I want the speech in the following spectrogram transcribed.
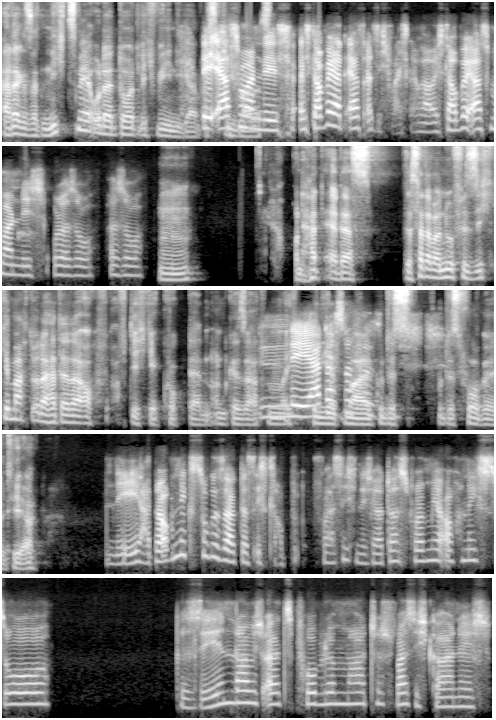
hat er gesagt, nichts mehr oder deutlich weniger? Nee, erstmal nicht. Ich glaube, er hat erst, also ich weiß gar nicht, aber ich glaube erstmal nicht oder so. Also. Mhm. Und hat er das, das hat er aber nur für sich gemacht oder hat er da auch auf dich geguckt dann und gesagt, hm, nee, ich bin jetzt mal gutes, gutes Vorbild hier? Nee, hat er auch nichts zu gesagt. Dass ich glaube, weiß ich nicht, hat das bei mir auch nicht so gesehen, glaube ich, als problematisch, weiß ich gar nicht.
